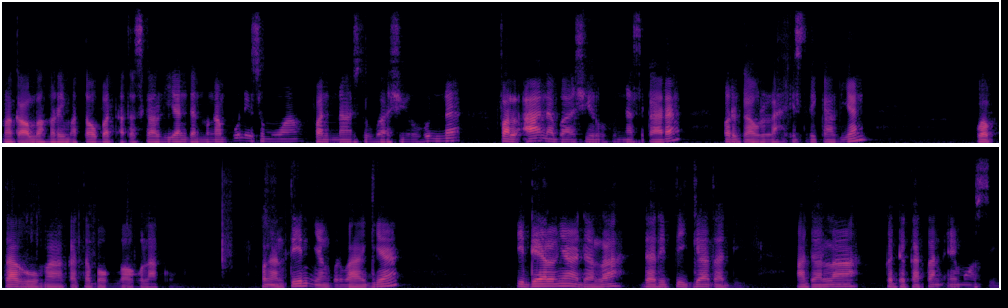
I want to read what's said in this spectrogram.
maka Allah menerima taubat atas kalian dan mengampuni semua fanna subashiruhunna fal'ana bashiruhunna sekarang pergaulah istri kalian. Wabtagu ma kataballahu lakum. Pengantin yang berbahagia idealnya adalah dari tiga tadi adalah kedekatan emosi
